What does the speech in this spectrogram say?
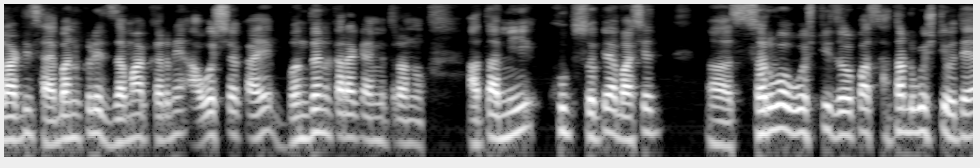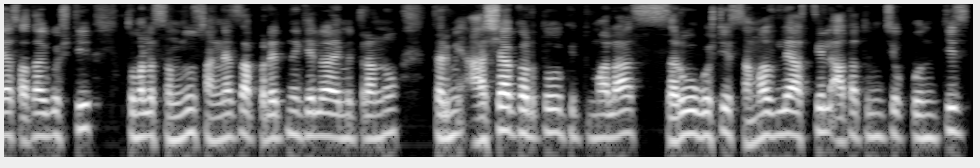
तलाठी साहेबांकडे जमा करणे आवश्यक आहे. बंधनकारक आहे मित्रांनो? आता मी खूप सोप्या भाषेत सर्व गोष्टी जवळपास सात आठ गोष्टी होत्या. या सात आठ गोष्टी तुम्हाला समजून सांगण्याचा प्रयत्न केला आहे मित्रांनो. तर मी आशा करतो की तुम्हाला सर्व गोष्टी समजल्या असतील. आता तुमची कोणतीच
